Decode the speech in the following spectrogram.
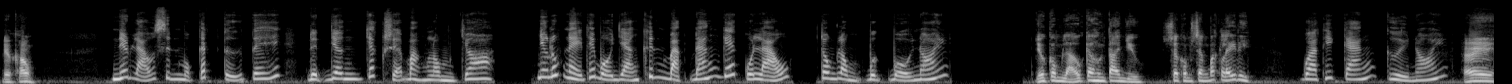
Được không Nếu lão xin một cách tử tế Địch dân chắc sẽ bằng lòng cho. Nhưng lúc này thấy bộ dạng khinh bạc đáng ghét của lão Trong lòng bực bội nói Võ công lão cao hơn ta nhiều Sao không săn bắt lấy đi? Qua thiết cán cười nói Ê,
